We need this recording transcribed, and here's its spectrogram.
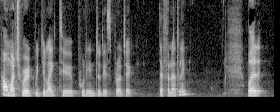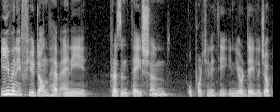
how much work would you like to put into this project? Definitely. But even if you don't have any presentation opportunity in your daily job,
